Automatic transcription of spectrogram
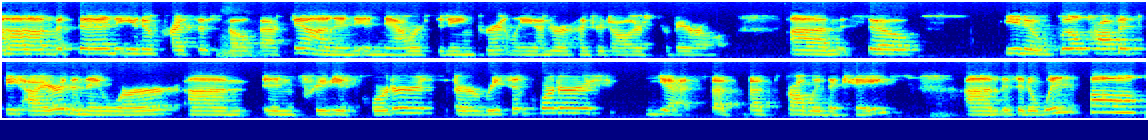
um, but then, you know, prices fell back down, and, and now we're sitting currently under $100 per barrel. Um, so, you know, will profits be higher than they were um, in previous quarters or recent quarters? Yes, that's that's probably the case. Um, is it a windfall?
